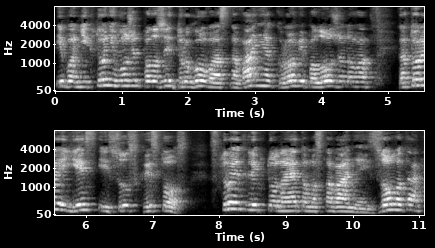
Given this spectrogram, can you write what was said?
Ибо никто не может положить другого основания, кроме положенного, которое есть Иисус Христос. Строит ли кто на этом основании из золота,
